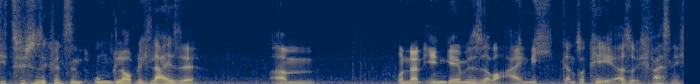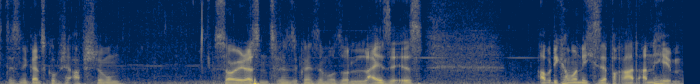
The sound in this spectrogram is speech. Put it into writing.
die Zwischensequenzen sind unglaublich leise. Ähm, und dann in-game ist es aber eigentlich ganz okay. Also ich weiß nicht, das ist eine ganz komische Abstimmung. Sorry, dass eine Zwischensequenz immer so leise ist. Aber die kann man nicht separat anheben.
